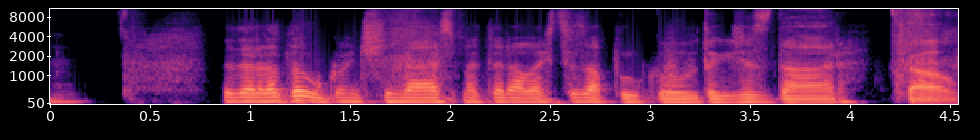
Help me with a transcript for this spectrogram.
No. Teda to ukončíme, jsme teda lehce za půlkou, takže zdár. Čau.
